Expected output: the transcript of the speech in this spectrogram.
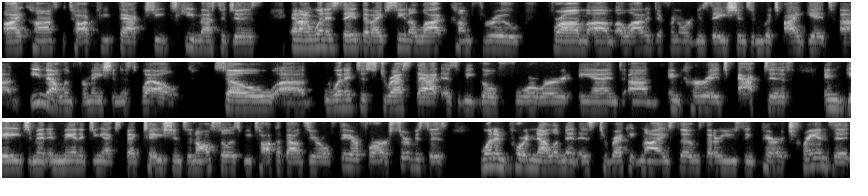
icons, photography, fact sheets, key messages. And I want to say that I've seen a lot come through from um, a lot of different organizations in which I get um, email information as well. So uh, wanted to stress that as we go forward and um, encourage active engagement and managing expectations. And also as we talk about zero fare for our services, one important element is to recognize those that are using paratransit.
